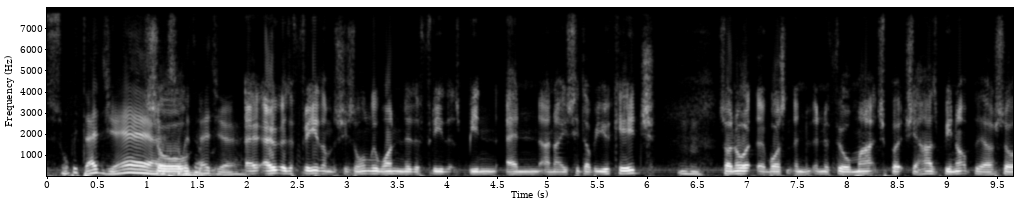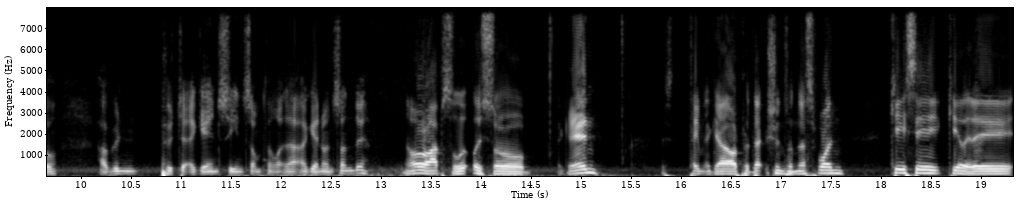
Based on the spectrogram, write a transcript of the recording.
So we did, yeah. So, So- we did, yeah. Out, of the three of them, she's only one of the three that's been in an ICW cage. Mhm. So I know it, wasn't in, in the full match, but she has been up there. So I wouldn't put it against seeing something like that again on Sunday. No, absolutely. So again, it's time to get our predictions on this one. Casey, Kay Lee Ray,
